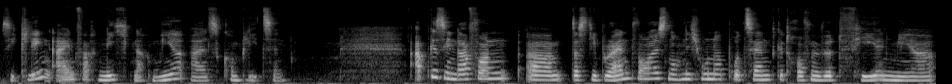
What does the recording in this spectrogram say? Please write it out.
Sie klingen einfach nicht nach mir als Komplizin. Abgesehen davon, äh, dass die Brand Voice noch nicht 100% getroffen wird, fehlen mir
